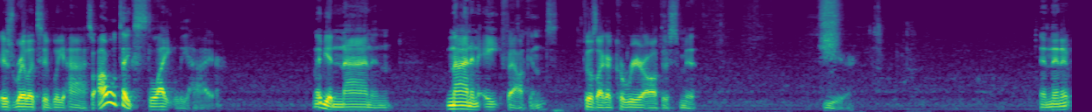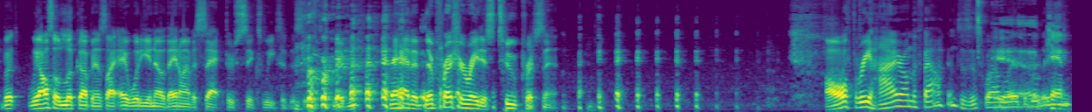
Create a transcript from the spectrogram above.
is relatively high, so I will take slightly higher. Maybe a nine and nine and eight Falcons feels like a career Arthur Smith year. And then it, but we also look up and it's like, hey, what do you know? They don't have a sack through six weeks of the season. They're- have a, their pressure rate is two percent. All three higher on the Falcons? Is this what I'm led to Yeah, believe? can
